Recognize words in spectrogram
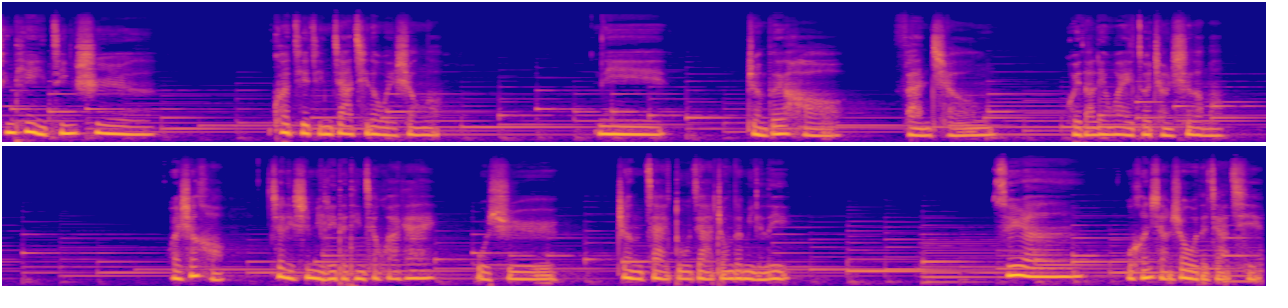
今天已经是快接近假期的尾声了，你准备好返程回到另外一座城市了吗？晚上好，这里是米粒的听见花开，我是正在度假中的米粒。虽然我很享受我的假期，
